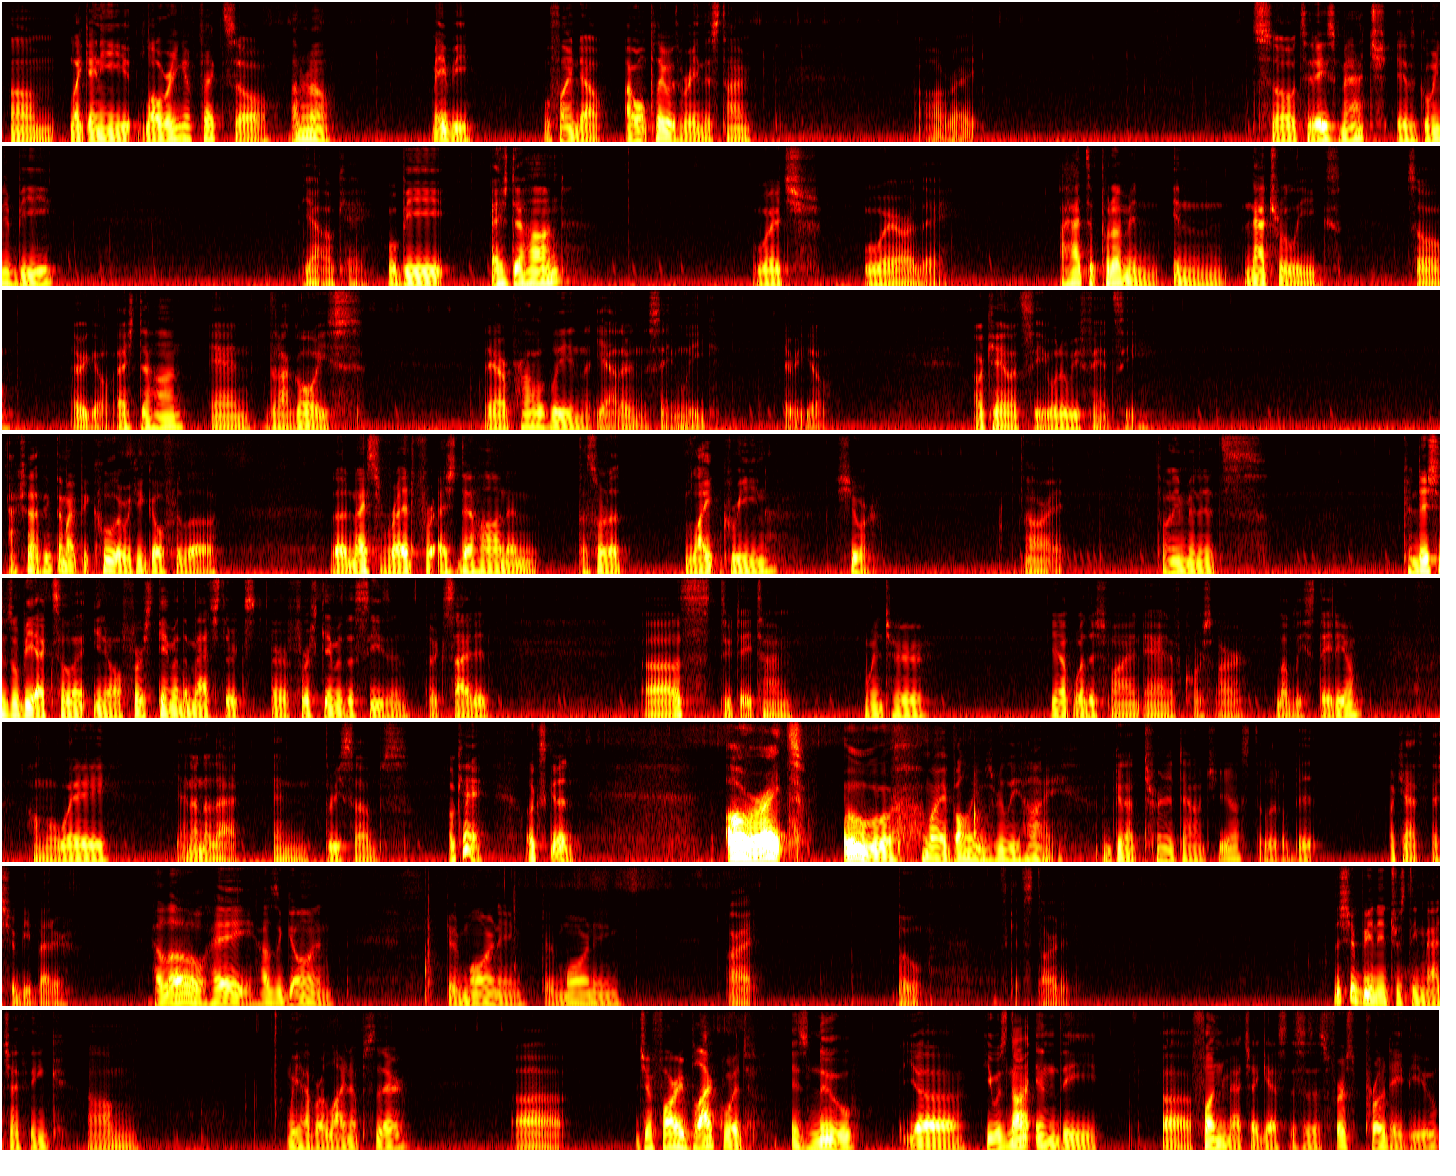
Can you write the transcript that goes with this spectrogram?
um, like any lowering effect. So I don't know. Maybe we'll find out. I won't play with rain this time. All right. So today's match is going to be, yeah, okay, will be Ezhdehan, which, where are they? I had to put them in in natural leagues. So there we go. Ezhdehan and Dragões. They are probably in the yeah, they're in the same league. There we go. Okay, let's see. What do we fancy? Actually, I think that might be cooler. We could go for the the nice red for Ezhdehan and the sort of light green. Sure. All right. 20 minutes. Conditions will be excellent. You know, first game of the match, they're or first game of the season. They're excited. Uh, let's do daytime. Winter. Yep, weather's fine, and of course our lovely stadium. Home away. Yeah, none of that. And three subs. Okay, looks good. All right. Ooh, my volume's really high. I'm gonna turn it down just a little bit. Okay, that should be better. Hello, hey, how's it going? Good morning, good morning. All right, boom. Let's get started. This should be an interesting match, I think. Um, we have our lineups there. Uh, Jafari Blackwood is new. Uh, he was not in the uh, fun match, I guess. This is his first pro debut.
